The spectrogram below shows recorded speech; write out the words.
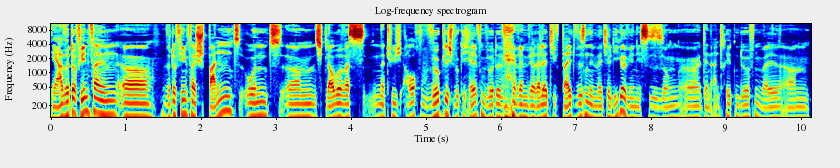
Ja, wird auf jeden Fall äh, wird auf jeden Fall spannend und ähm, ich glaube, was natürlich auch wirklich wirklich helfen würde, wäre, wenn wir relativ bald wissen, in welcher Liga wir nächste Saison äh, denn antreten dürfen, weil ähm,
